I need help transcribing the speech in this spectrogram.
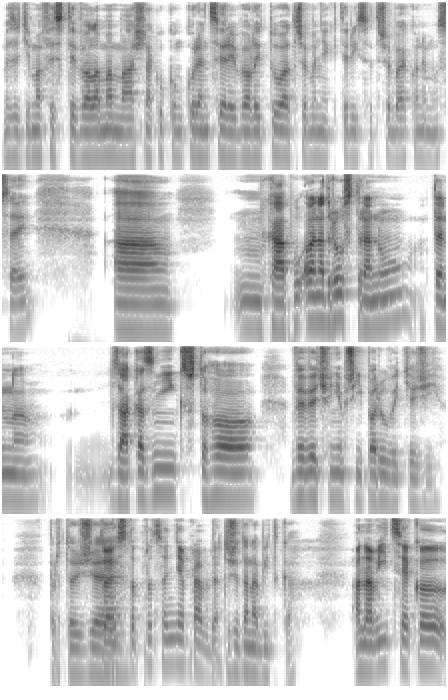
mezi těma festivalama máš nějakou konkurenci, rivalitu a třeba některý se třeba jako nemusí. A mm, chápu, ale na druhou stranu ten zákazník z toho ve většině případů vytěží protože... To je stoprocentně pravda. Protože ta nabídka. A navíc jako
